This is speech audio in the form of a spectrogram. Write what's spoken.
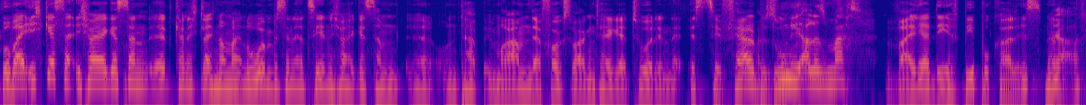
wobei ich gestern, ich war ja gestern, äh, kann ich gleich nochmal in Ruhe ein bisschen erzählen, ich war ja gestern äh, und habe im Rahmen der Volkswagen Tailgate Tour den SC Verl Du besucht, nie alles machst. weil ja DFB-Pokal ist, ne? Ja. Und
